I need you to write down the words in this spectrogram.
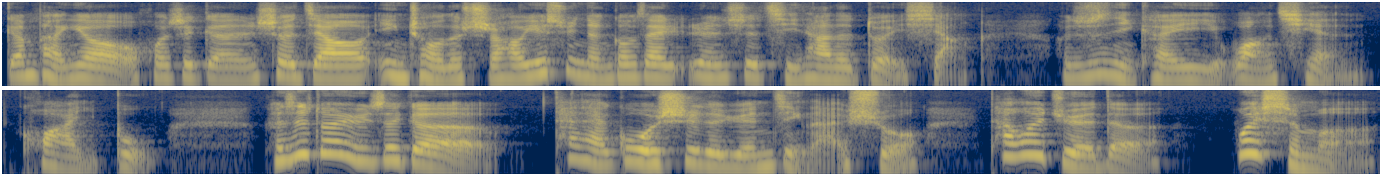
跟朋友或是跟社交应酬的时候，也许能够再认识其他的对象。”就是你可以往前跨一步，可是对于这个太太过世的远景来说，他会觉得为什么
